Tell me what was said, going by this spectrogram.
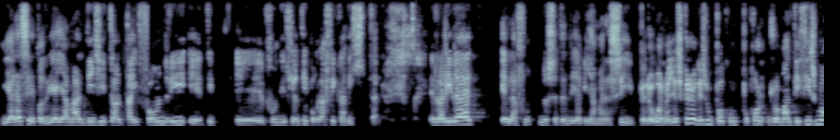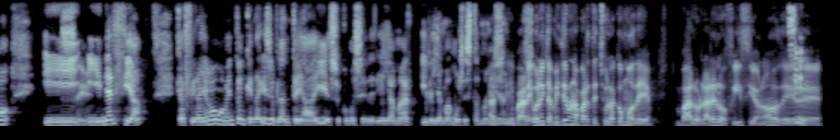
Y ahora se podría llamar digital type Foundry, eh, eh, fundición tipográfica digital. En realidad no se tendría que llamar así, pero bueno, yo creo que es un poco, un poco romanticismo y, inercia, que al final llega un momento en que nadie se plantea ahí eso como se debería llamar y le llamamos de esta manera. vale. Bueno, y también tiene una parte chula como de valorar el oficio, ¿no? De,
